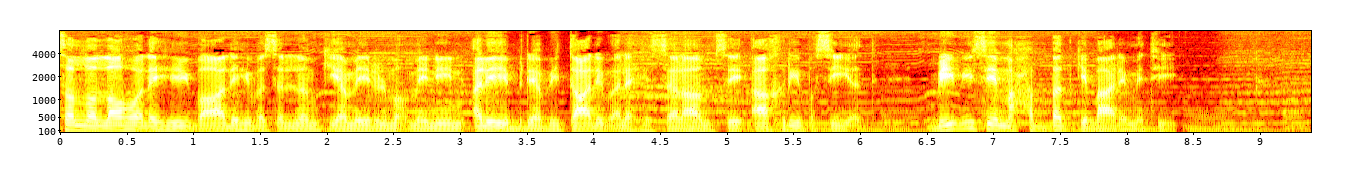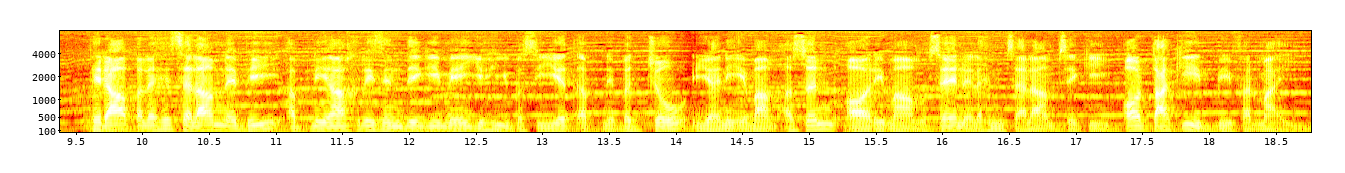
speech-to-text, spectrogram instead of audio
صلی اللہ علیہ وآلہ وسلم کی امیر المؤمنین علی ابن ابی طالب علیہ السلام سے آخری وسیعت بیوی سے محبت کے بارے میں تھی۔ پھر آپ علیہ السلام نے بھی اپنی آخری زندگی میں یہی وسیعت اپنے بچوں یعنی امام حسن اور امام حسین علیہ السلام سے کی اور تاکید بھی فرمائی۔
